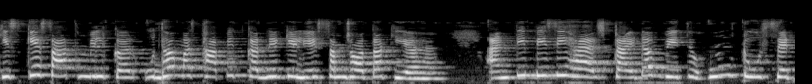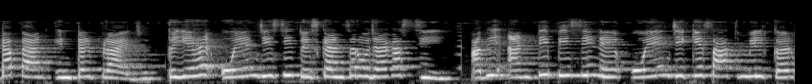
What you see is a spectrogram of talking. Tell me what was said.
किसके साथ मिलकर उधम स्थापित करने के लिए समझौता किया है? NTPC has tied up with whom to set up an enterprise तो ये है ओएनजीसी तो इसका आंसर हो जाएगा सी अभी एनटीपीसी ने ओएनजी के साथ मिलकर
